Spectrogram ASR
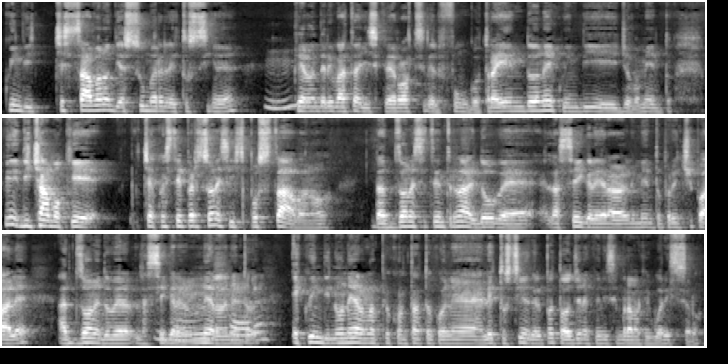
quindi cessavano di assumere le tossine Mm. che erano derivate dagli sclerozi del fungo, traendone quindi giovamento. Quindi diciamo che cioè, queste persone si spostavano da zone settentrionali dove la segale era l'alimento principale a zone dove la segale non non era l'alimento e quindi non erano più a contatto con eh, le tossine del patogeno e quindi sembrava che guarissero.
